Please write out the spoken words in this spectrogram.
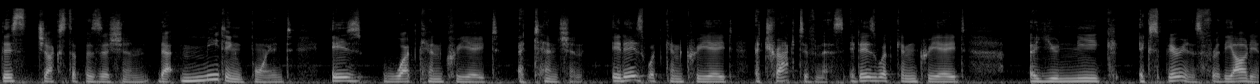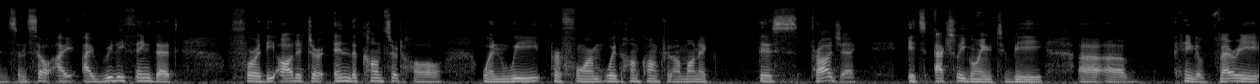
this juxtaposition, that meeting point, is what can create attention. It is what can create attractiveness. It is what can create a unique experience for the audience. And so I, I really think that for the auditor in the concert hall, when we perform with Hong Kong Philharmonic this project, it's actually going to be, uh, uh, I think, a very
